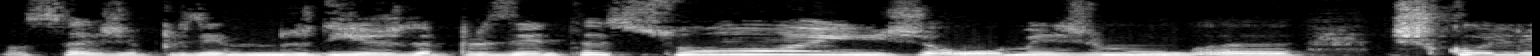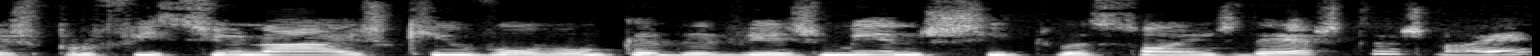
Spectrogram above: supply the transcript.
ou seja, por exemplo, nos dias de apresentações ou mesmo uh, escolhas profissionais que envolvam cada vez menos situações destas, não é?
